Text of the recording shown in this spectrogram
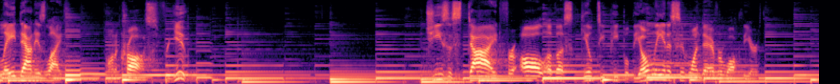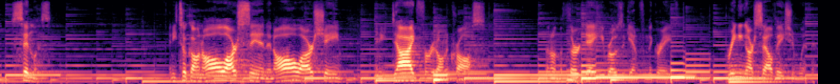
Laid down his life on a cross for you. Jesus died for all of us guilty people, the only innocent one to ever walk the earth, sinless. And he took on all our sin and all our shame, and he died for it on the cross. And on the third day, he rose again from the grave, bringing our salvation with him.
